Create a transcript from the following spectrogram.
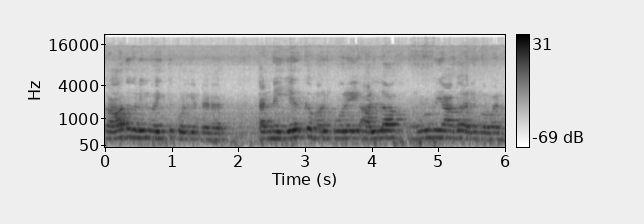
காதுகளில் வைத்துக் கொள்கின்றனர். தன்னை ஏற்க மறுப்போரை அல்லாஹ் முழுமையாக அறிபவன்.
